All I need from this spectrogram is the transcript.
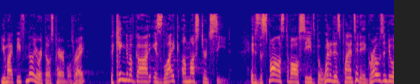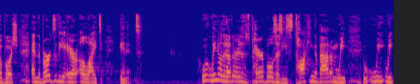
You might be familiar with those parables, right? The kingdom of God is like a mustard seed. It is the smallest of all seeds, but when it is planted, it grows into a bush, and the birds of the air alight in it. We know that other parables, as he's talking about them, we, we, we,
